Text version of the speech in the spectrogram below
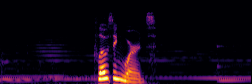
Closing words.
